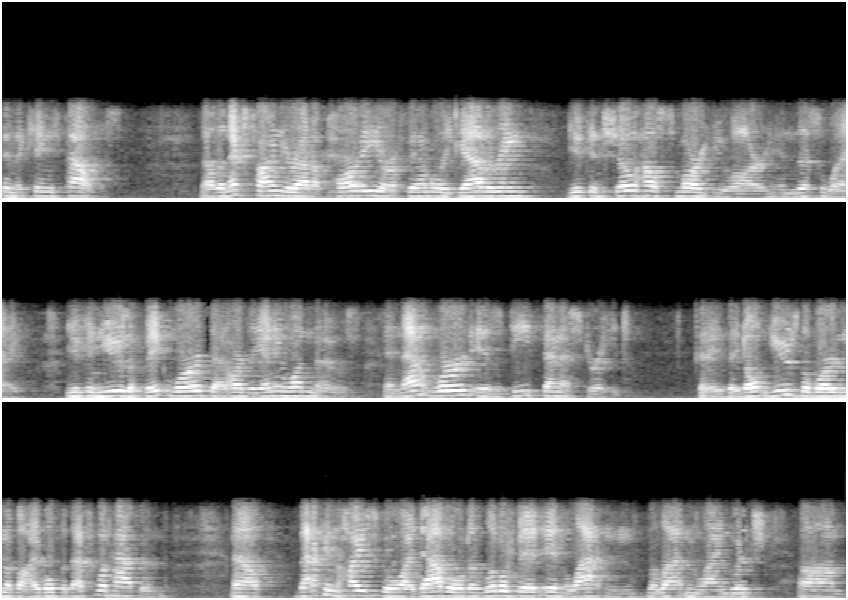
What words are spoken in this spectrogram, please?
in the king's palace. Now, the next time you're at a party or a family gathering, you can show how smart you are in this way. You can use a big word that hardly anyone knows, and that word is defenestrate. Okay, they don't use the word in the Bible, but that's what happened. Now, back in high school, I dabbled a little bit in Latin, the Latin language. Um,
